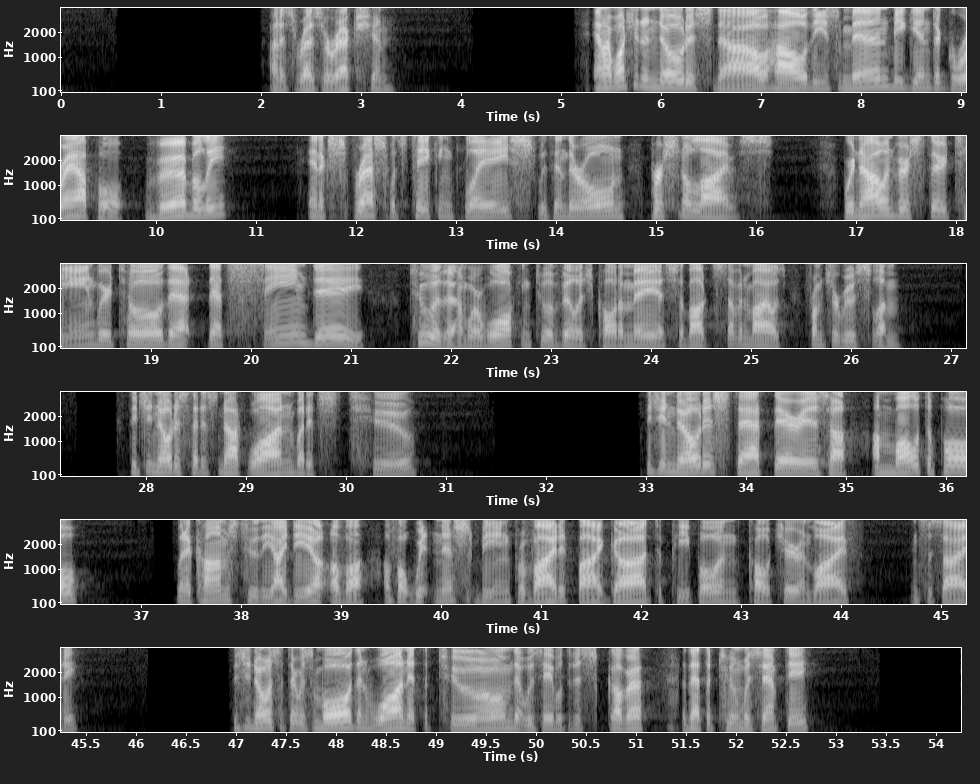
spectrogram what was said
and his resurrection. And I want you to notice now how these men begin to grapple verbally and express what's taking place within their own personal lives we're now in verse 13. We're told that that same day, two of them were walking to a village called Emmaus, about seven miles from Jerusalem. Did you notice that it's not one, but it's two? Did you notice that there is a, a multiple when it comes to the idea of a, of a witness being provided by God to people and culture and life in society? Did you notice that there was more than one at the tomb that was able to discover that the tomb was empty?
